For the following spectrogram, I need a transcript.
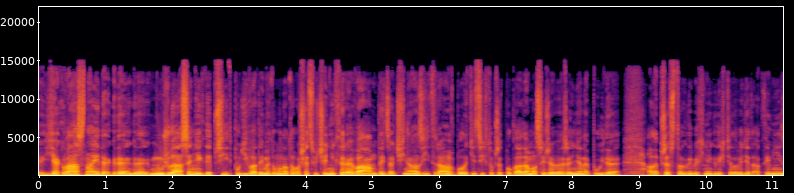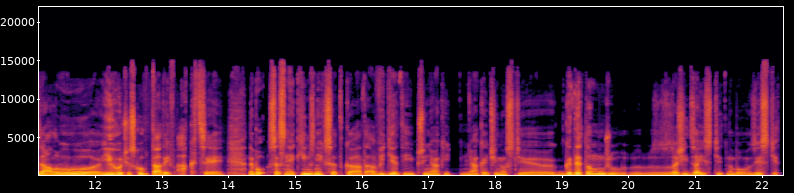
jak vás najde? Kde, kde můžu já se někdy přijít podívat, dejme tomu na to vaše cvičení, které vám teď začíná zítra v Boleticích, to předpokládám asi, že veřejně nepůjde, ale přesto, kdybych někdy chtěl vidět aktivní zálohu jeho českou tady v akci, nebo se s někým z nich setkat a vidět ji při nějaký, nějaké činnosti, kde to můžu zažít, zajistit nebo zjistit?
